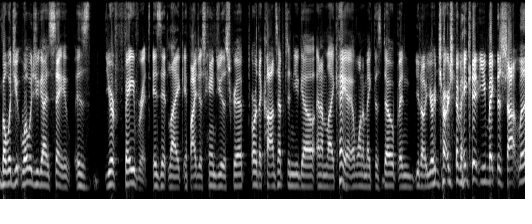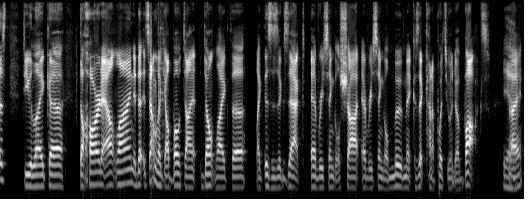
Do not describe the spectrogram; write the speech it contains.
but would you what would you guys say is your favorite? Is it like if I just hand you the script or the concept and you go and I'm like, hey, I want to make this dope, and you know you're in charge of making it. You make the shot list. Do you like uh, the hard outline? It, it sounds like y'all both di- don't like the like this is exact every single shot, every single movement because it kind of puts you into a box. Yeah. Right.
